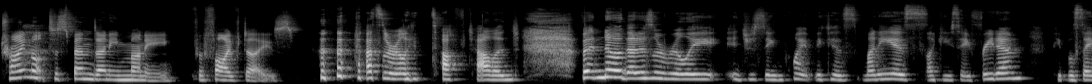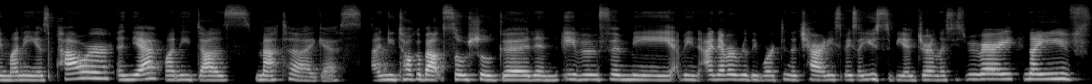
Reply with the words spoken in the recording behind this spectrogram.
Try not to spend any money for five days. That's a really tough challenge. But no, that is a really interesting point because money is, like you say, freedom. People say money is power. And yeah, money does matter, I guess. And you talk about social good. And even for me, I mean, I never really worked in the charity space. I used to be a journalist, used to be very naive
